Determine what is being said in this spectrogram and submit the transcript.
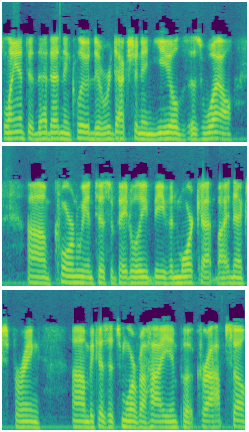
planted. That doesn't include the reduction in yields as well. Um, corn we anticipate will be even more cut by next spring um, because it's more of a high input crop. So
